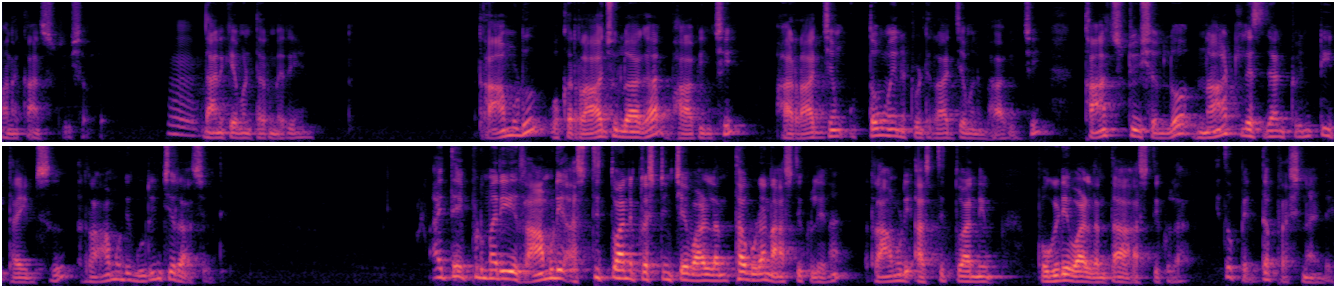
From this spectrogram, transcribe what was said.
మన కాన్స్టిట్యూషన్లో. దానికి ఏమంటారు మరి? రాముడు ఒక రాజులాగా భావించి ఆ రాజ్యం ఉత్తమమైనటువంటి రాజ్యం అని భావించి కాన్స్టిట్యూషన్లో not less than twenty times రాముడి గురించి రాసింది. అయితే ఇప్పుడు మరి రాముడి అస్తిత్వాన్ని ప్రశ్నించే వాళ్ళంతా కూడా నాస్తికులేనా? రాముడి అస్తిత్వాన్ని పొగిడే వాళ్ళంతా ఆస్తికులా? ఇదో పెద్ద ప్రశ్న అండి.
